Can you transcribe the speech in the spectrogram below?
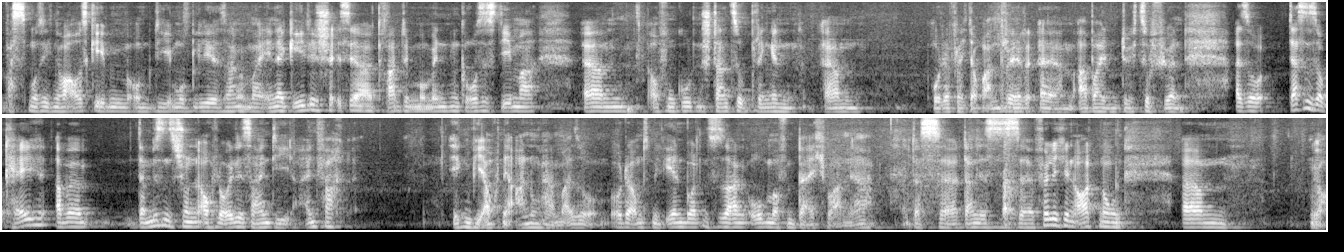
was muss ich noch ausgeben, um die Immobilie, sagen wir mal, energetisch ist ja gerade im Moment ein großes Thema, ähm, auf einen guten Stand zu bringen. Ähm, oder vielleicht auch andere ähm, Arbeiten durchzuführen. Also das ist okay, aber da müssen es schon auch Leute sein, die einfach irgendwie auch eine Ahnung haben. Also, oder um es mit ihren Worten zu sagen, oben auf dem Berg waren. Ja. Das, äh, dann ist es äh, völlig in Ordnung. Ähm, ja,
